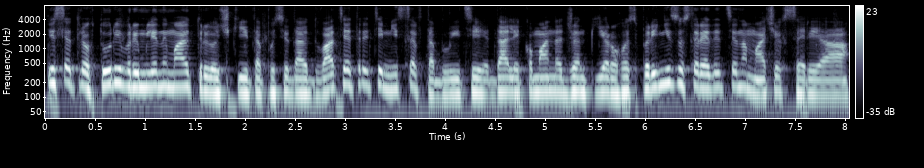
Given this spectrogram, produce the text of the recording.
Після трьох турів римляни мають три очки та посідають 23 місце в таблиці. Далі команда Джан П'єро Госперіні зосередиться на матчах серії А.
